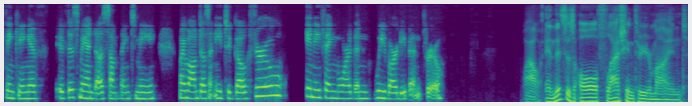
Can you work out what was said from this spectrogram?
thinking if if this man does something to me, my mom doesn't need to go through anything more than we've already been through. Wow, and this is all flashing through your mind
